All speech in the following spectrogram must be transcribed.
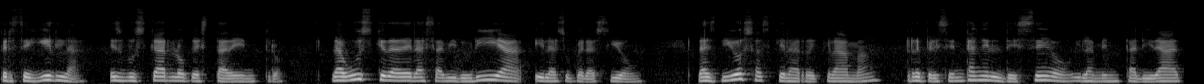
Perseguirla es buscar lo que está dentro, la búsqueda de la sabiduría y la superación. Las diosas que la reclaman representan el deseo y la mentalidad,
